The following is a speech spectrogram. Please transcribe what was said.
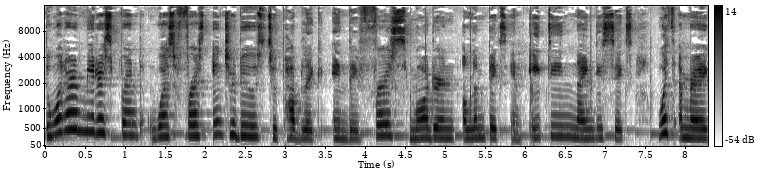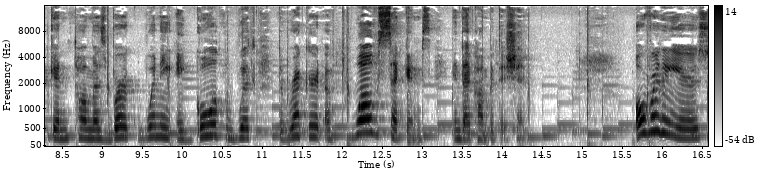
The 100 meter sprint was first introduced to public in the first modern Olympics in 1896 with American Thomas Burke winning a gold with the record of 12 seconds in that competition. Over the years,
